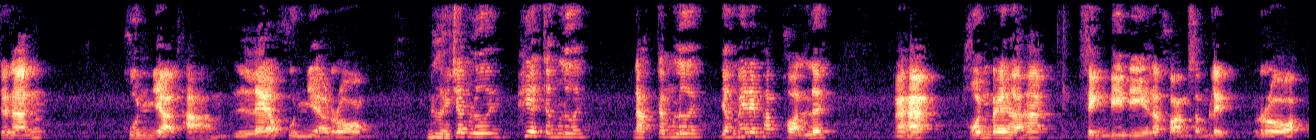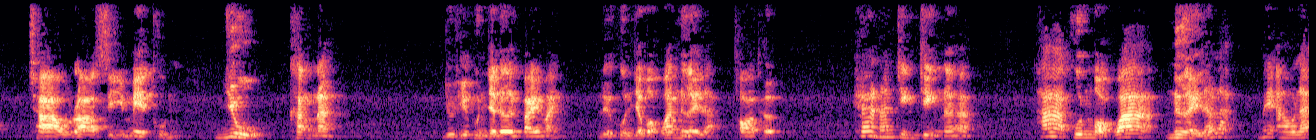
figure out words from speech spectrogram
ฉะนั้นคุณอย่าถามแล้วคุณอย่าร้อง เหนื่อยจังเลย เครียดจังเลย หนักจังเลย ยังไม่ได้พักผ่อนเลยนะฮะทนไปเถอะฮะ สิ่งดีๆ และความสำเร็จรอชาวราศีเมถุน อยู่ข้างหน้าอยู่ที่คุณจะเดินไปไหม หรือคุณจะบอกว่าเหนื่อยแล้วพอเถอะ แค่นั้นจริง ๆ นะฮะถ้าคุณบอกว่าเหนื่อยแล้วล่ะ ไม่เอาละ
